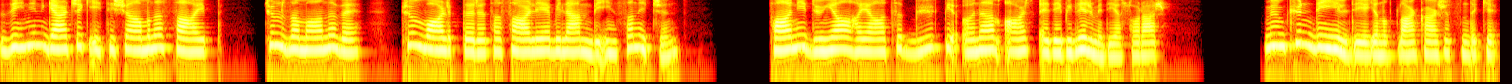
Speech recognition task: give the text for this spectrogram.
zihnin gerçek ihtişamına sahip, tüm zamanı ve tüm varlıkları tasarlayabilen bir insan için fani dünya hayatı büyük bir önem arz edebilir mi diye sorar. Mümkün değil diye yanıtlar karşısındaki.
